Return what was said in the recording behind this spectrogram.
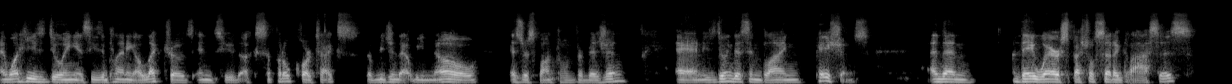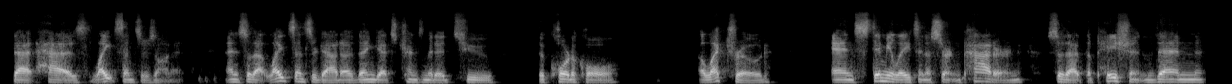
and what he's doing is he's implanting electrodes into the occipital cortex, the region that we know is responsible for vision, and he's doing this in blind patients, and then they wear a special set of glasses that has light sensors on it, and so that light sensor data then gets transmitted to the cortical electrode and stimulates in a certain pattern so that the patient then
